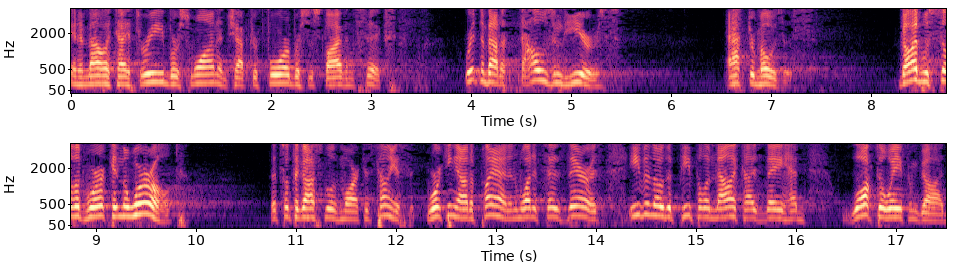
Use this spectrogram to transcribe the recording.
And in Malachi 3, verse 1, and chapter 4, verses 5 and 6, written about a thousand years after Moses. God was still at work in the world. That's what the Gospel of Mark is telling us, working out a plan. And what it says there is, even though the people in Malachi's day had walked away from God,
